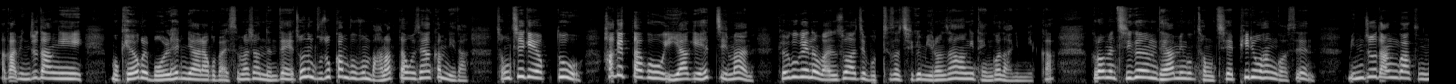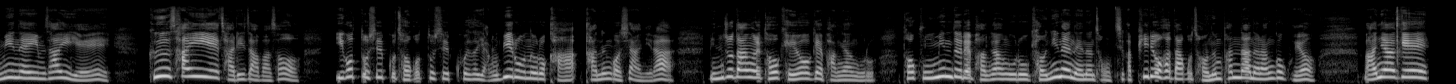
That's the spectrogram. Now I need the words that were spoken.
아까 민주당이 뭐 개혁을 뭘 했냐라고 말씀하셨는데 저는 부족한 부분 많았다고 생각합니다. 정치 개혁도 하겠다고 이야기했지만 결국에는 완수하지 못해서 지금 이런 상황이 된것 아닙니까? 그러면 지금 대한민국 정치에 필요한 것은 민주당과 국민의힘 사이에 그 사이에 자리 잡아서 이것도 싫고 저것도 싫고 해서 양비론으로 가, 가는 것이 아니라 민주당을 더 개혁의 방향으로 더 국민들의 방향으로 견인해내는 정치가 필요하다고 저는 판단을 한 거고요. 만약에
